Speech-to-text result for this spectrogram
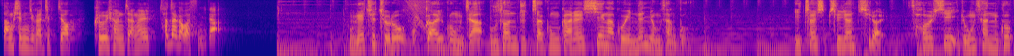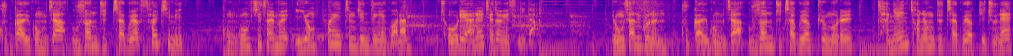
쌍심지가 직접 그 현장을 찾아가 봤습니다. 국내 최초로 국가유공자 우선주차 공간을 시행하고 있는 용산구. 2017년 7월 서울시 용산구 국가유공자 우선주차구역 설치 및 공공시설물 이용 편의 증진 등에 관한 조례안을 제정했습니다. 용산구는 국가유공자 우선 주차구역 규모를 장애인 전용 주차구역 기준의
